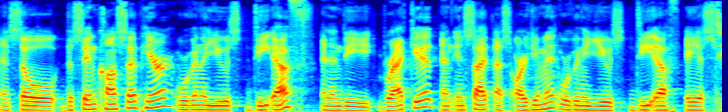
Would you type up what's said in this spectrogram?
And so the same concept here, we're going to use DF and then the bracket, and inside as argument, we're going to use DF AST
